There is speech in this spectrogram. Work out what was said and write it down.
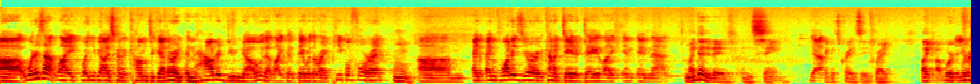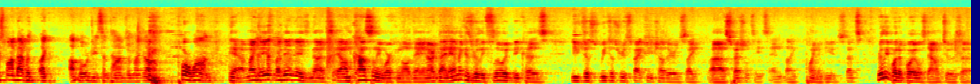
Uh, what is that like when you guys kind of come together, and, and how did you know that like that they were the right people for it? Mm. Um, and and what is your kind of day to day like in, in that? My day to day is insane. Yeah. Like it's crazy, right? Like uh, we're, You we're respond back with like emojis sometimes. I'm like, oh, poor Juan. Yeah, my day my day to day is nuts. I'm constantly working all day, and our dynamic is really fluid because you just we just respect each other's like uh, specialties and like point of views. That's really what it boils down to is a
